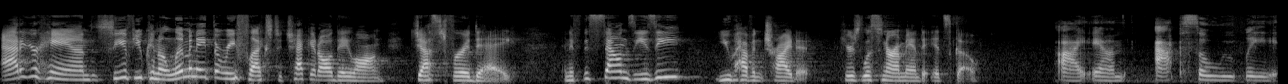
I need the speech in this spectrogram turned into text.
out of your hand, see if you can eliminate the reflex to check it all day long, just for a day. And if this sounds easy, you haven't tried it. Here's listener Amanda Itzko. I am absolutely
